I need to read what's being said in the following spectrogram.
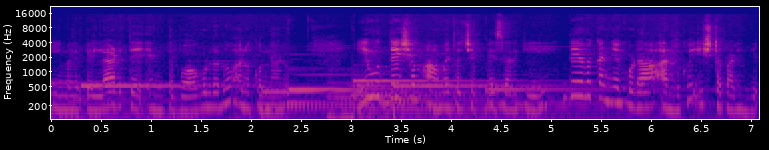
ఈమెను పెళ్ళాడితే ఎంత బాగుండును అనుకున్నాడు. ఈ ఉద్దేశం ఆమెతో చెప్పేసరికి దేవకన్య కూడా అందుకు ఇష్టపడింది.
